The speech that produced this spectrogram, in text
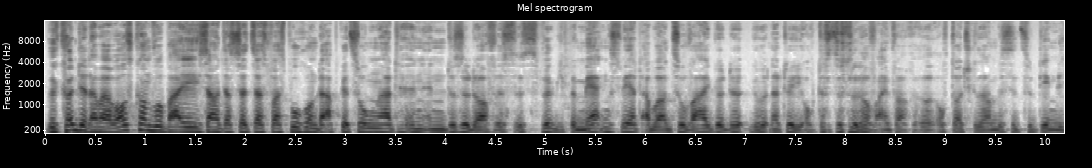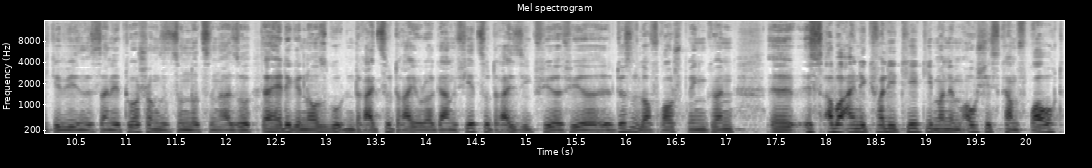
Ne? Könnte dabei rauskommen, wobei ich sage, dass das, was Bochum da abgezogen hat in, in Düsseldorf, ist, ist wirklich bemerkenswert. Aber zur Wahrheit gehört, gehört natürlich auch, dass Düsseldorf einfach, äh, auf Deutsch gesagt, ein bisschen zu dämlich gewesen ist, seine Torchance zu nutzen. Also da hätte genauso gut ein 3 zu 3 oder gar ein 4 zu 3 Sieg für, für Düsseldorf rausspringen können. Äh, ist aber eine Qualität, die man im Aufschießkampf braucht.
